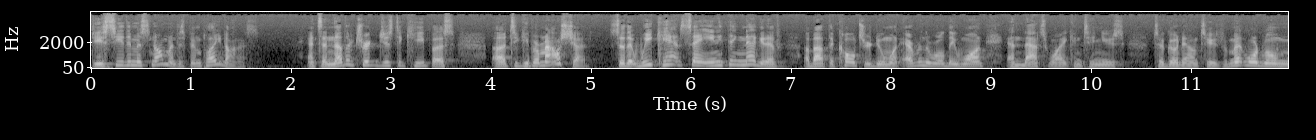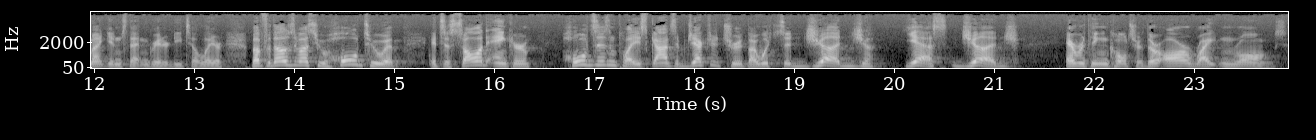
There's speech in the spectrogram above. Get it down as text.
Do you see the misnomer that's been played on us? And it's another trick just to keep us, uh, to keep our mouths shut, so that we can't say anything negative about the culture doing whatever in the world they want, and that's why it continues to go down tubes. But Lord willing, we might get into that in greater detail later. But for those of us who hold to it, it's a solid anchor, holds us in place, God's objective truth by which to judge, yes, judge everything in culture. There are right and wrongs.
